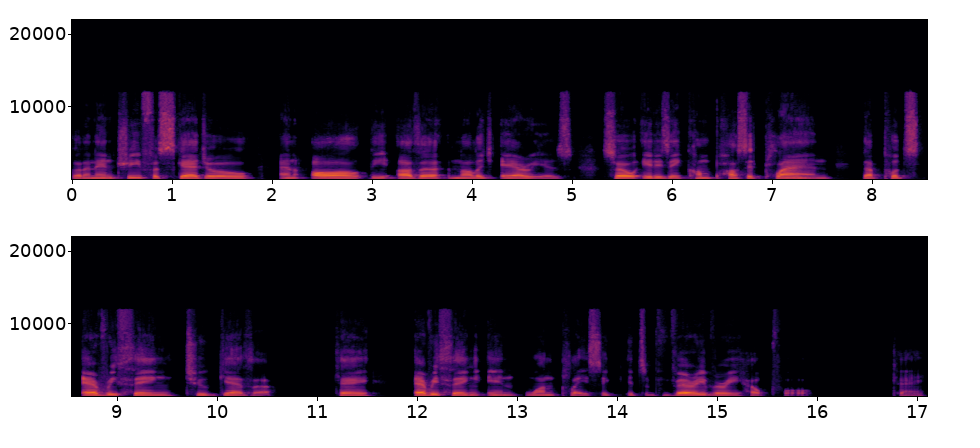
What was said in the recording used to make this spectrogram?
got an entry for schedule, and all the other knowledge areas. So it is a composite plan that puts everything together, okay? Everything in one place. It, it's very, very helpful, okay?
